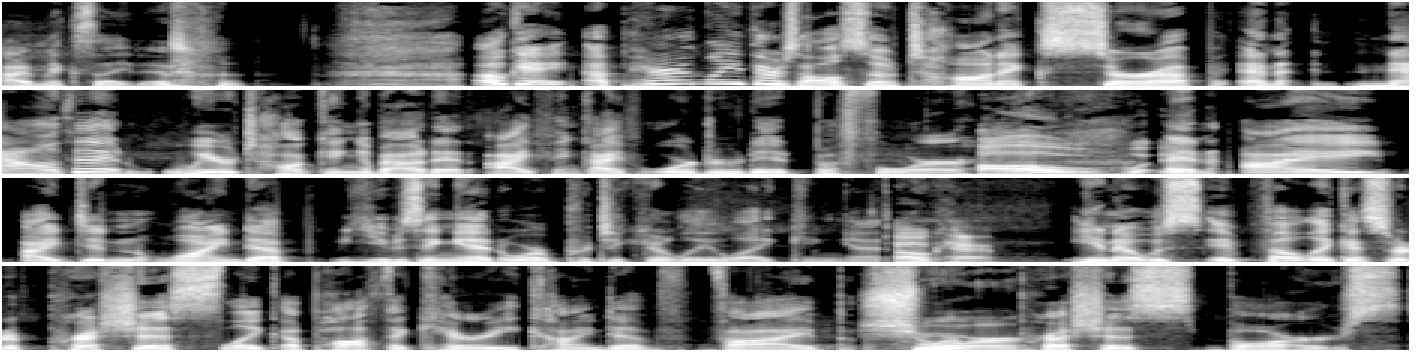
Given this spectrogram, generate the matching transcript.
I'm excited. okay. Apparently, there's also tonic syrup. And now that we're talking about it, I think I've ordered it before. Oh, wh- and I, I didn't wind up using it or particularly liking it. okay. You know, it, was, it felt like a sort of precious, like apothecary kind of vibe. Sure. For precious bars.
